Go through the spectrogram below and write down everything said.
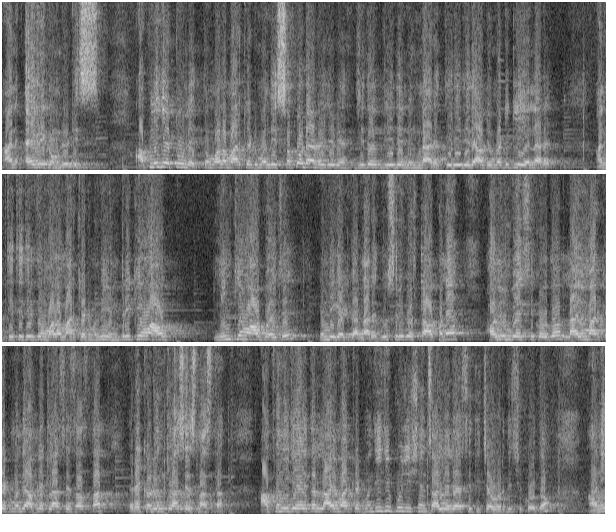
आणि ॲग्री कमोडिटीज आपले जे टूल आहेत तुम्हाला मार्केटमध्ये सपोर्ट अँड रेजिडेन्स जिथे जिथे निघणार आहे तिथे तिथे ऑटोमॅटिकली येणार आहे. आणि तिथे तिथे तुम्हाला मार्केटमध्ये एंट्री किंवा आउट इन किंवा आउट व्हायचे इंडिकेट करणार आहे. दुसरी गोष्ट आपण या हॉल्यूम बेस शिकवतो लाईव्ह मार्केटमध्ये आपले क्लासेस असतात रेकॉर्डिंग क्लासेस नसतात. आपण जे आहे तर लाईव्ह मार्केटमध्ये जी पोझिशन चाललेली असते तिच्यावरती शिकवतो. आणि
